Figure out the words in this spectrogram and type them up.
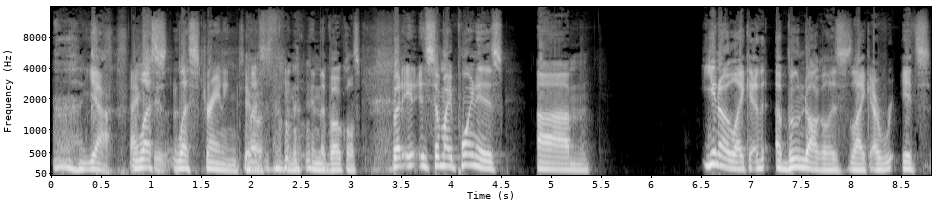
Yeah, less less straining too Less- in, in the vocals. But it, so my point is, um, you know, like a, a boondoggle is like a. It's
